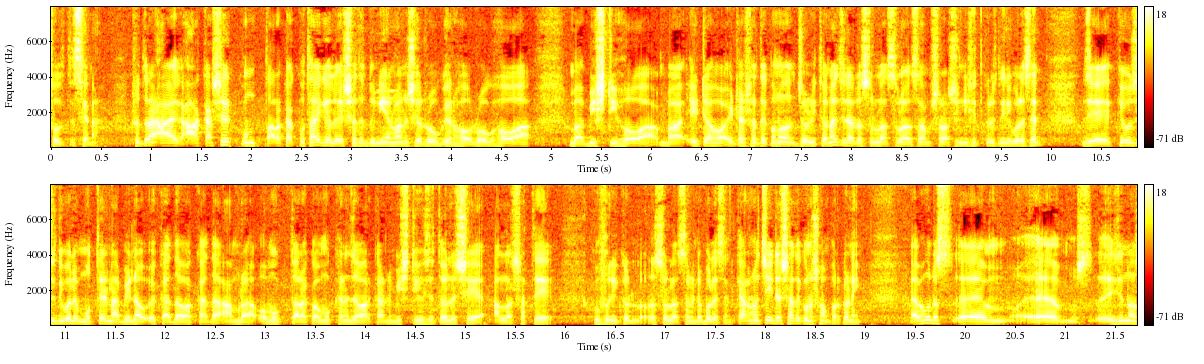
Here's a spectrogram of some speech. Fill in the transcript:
চলতেছে না। সুতরাং আকাশের কোন তারকা কোথায় গেল, এর সাথে দুনিয়ার মানুষের রোগের রোগ হওয়া বা বৃষ্টি হওয়া বা এটা হওয়া, এটার সাথে কোনো জড়িত না, যেটা রসুল্লাহ সাল্লাহ আসলাম সরাসরি নিষেধ করে তিনি বলেছেন যে, কেউ যদি বলে মোত্রে না বেনাও এ কাদা ও কাদা আমরা অমুক তারকা অমুকখানে যাওয়ার কারণে বৃষ্টি হয়েছে, তাহলে সে আল্লাহর সাথে কুফুরি করল রসুল্লাহ আসলাম এটা বলেছেন। কারণ হচ্ছে এটার সাথে কোনো সম্পর্ক নেই। এবং এই জন্য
